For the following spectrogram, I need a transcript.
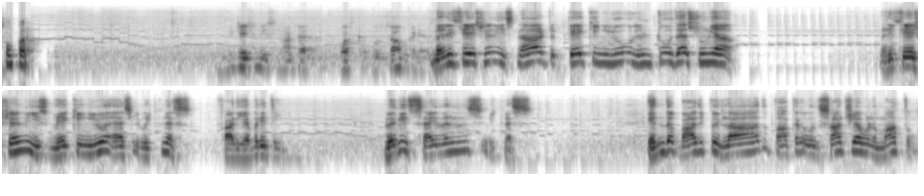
சூப்பர் ஒரு கிடையாது. Meditation is not taking you into the shunya. Meditation is making you as a witness for everything. Very silence witness. எந்த பாதிப்பும் இல்லாத பார்க்குற ஒரு சாட்சியாக ஒன்று மாற்றும்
